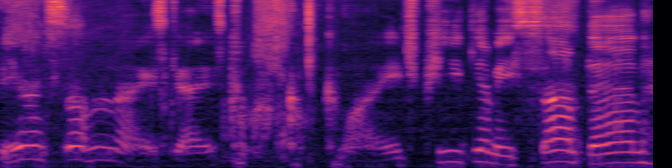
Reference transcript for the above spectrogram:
Feeling something nice, guys. Come on, come on, come on. HP, give me something.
